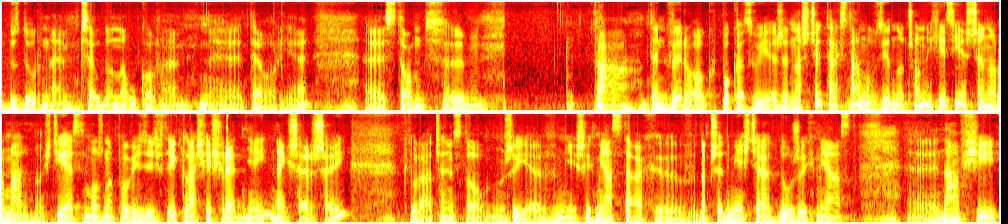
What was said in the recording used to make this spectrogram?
bzdurne, pseudonaukowe e, teorie. E, Stąd ta, ten wyrok pokazuje, że na szczytach Stanów Zjednoczonych jest jeszcze normalność. Jest, można powiedzieć, w tej klasie średniej, najszerszej, która często żyje w mniejszych miastach, na przedmieściach dużych miast, e, na wsi.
